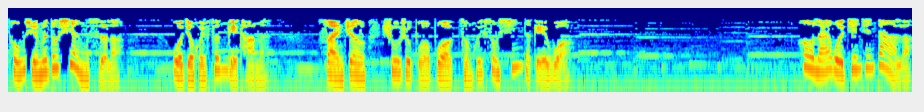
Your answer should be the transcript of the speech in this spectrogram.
同学们都羡慕死了。我就会分给他们，反正叔叔伯伯总会送新的给我。后来我渐渐大了，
